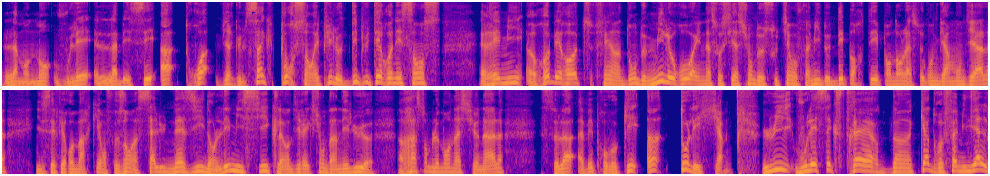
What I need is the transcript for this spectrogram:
L'amendement voulait l'abaisser à 3,5%. Et puis le député Renaissance, Rémi Reberotte, fait un don de 1000 euros à une association de soutien aux familles de déportés pendant la Seconde Guerre mondiale. Il s'est fait remarquer en faisant un salut nazi dans l'hémicycle en direction d'un élu euh, Rassemblement national. Cela avait provoqué un tollé. Lui voulait s'extraire d'un cadre familial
